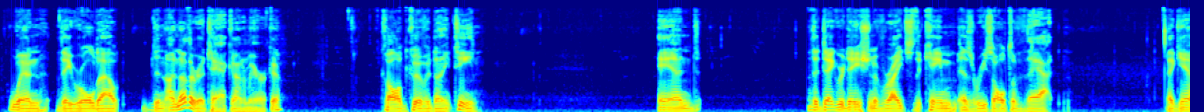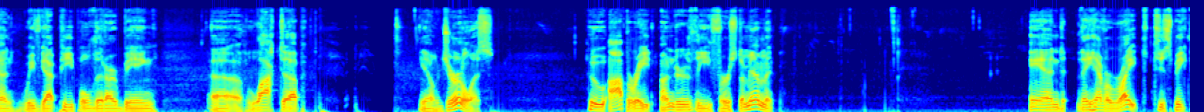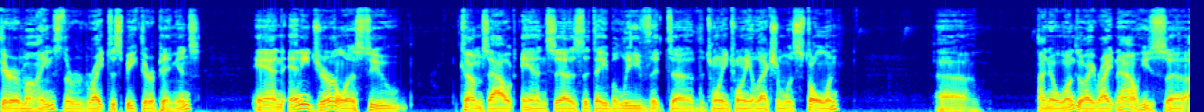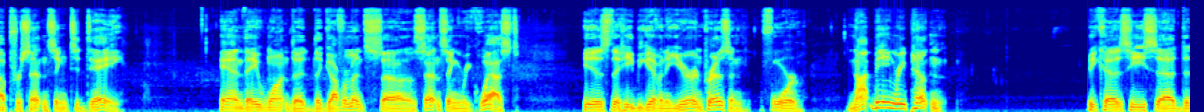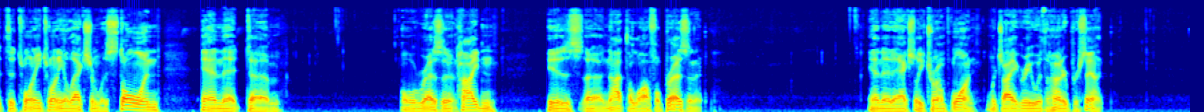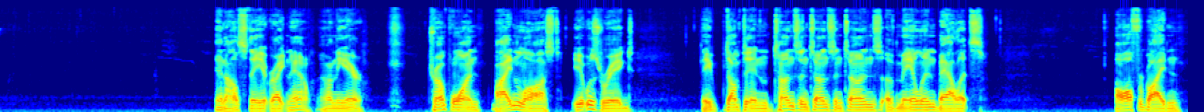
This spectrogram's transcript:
when they rolled out another attack on America called COVID 19. And the degradation of rights that came as a result of that. Again, we've got people that are being uh, locked up, you know, journalists who operate under the First Amendment. And they have a right to speak their minds, the right to speak their opinions. And any journalist who comes out and says that they believe that uh, the 2020 election was stolen, uh, I know one guy right now, he's uh, up for sentencing today. And they want the, the government's uh, sentencing request is that he be given a year in prison for not being repentant because he said that the 2020 election was stolen and that um, old resident Hayden is uh, not the lawful president, and that actually Trump won, which I agree with 100%. And I'll say it right now on the air. Trump won, Biden lost, it was rigged. They dumped in tons and tons and tons of mail in ballots, all for Biden,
